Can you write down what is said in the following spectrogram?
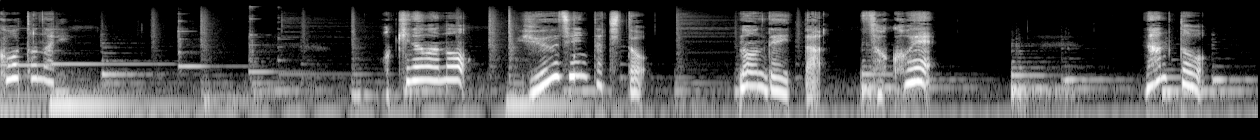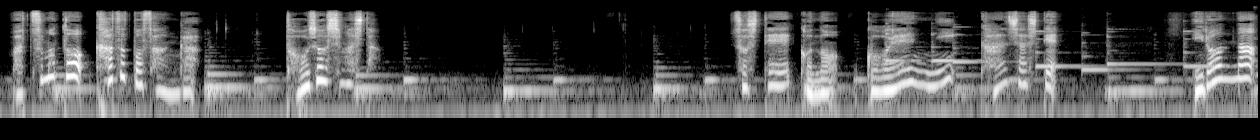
航となり沖縄の友人たちと飲んでいたそこへなんと松本和人さんが登場しました。そしてこのご縁に感謝していろんな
